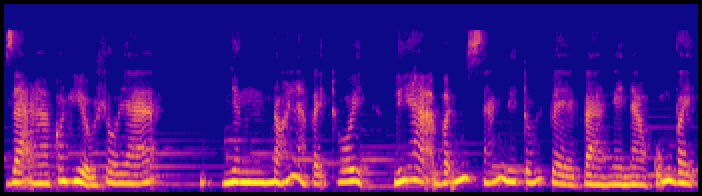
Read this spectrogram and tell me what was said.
dạ con hiểu rồi ạ. À. nhưng nói là vậy thôi, lý hạ vẫn sáng đi tối về và ngày nào cũng vậy.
